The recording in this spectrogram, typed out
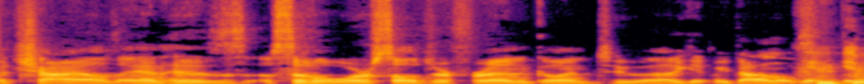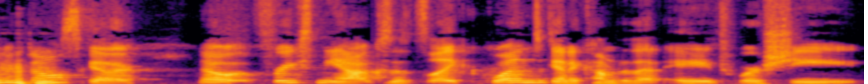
a child and his Civil War soldier friend going to uh, get McDonald's. get, get McDonald's together. No, it freaks me out because it's like Gwen's going to come to that age where she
